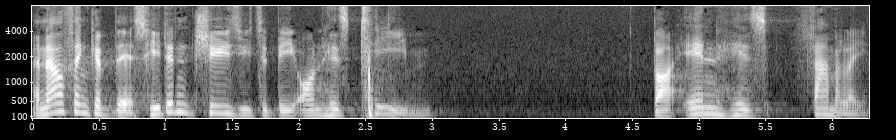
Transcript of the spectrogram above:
And now think of this He didn't choose you to be on his team, but in his family.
